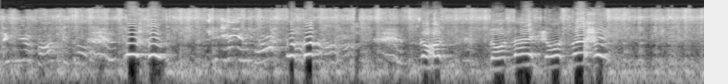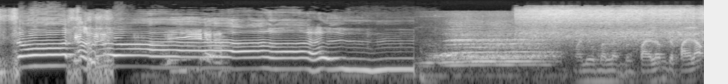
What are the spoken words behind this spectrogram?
ไอ้เหี้ยบ้าไปก่อนไอ้เหี้ยบ้า โดดโดดเลยโดดเลยโดดเออมาเร็วมาแล้วมันไปแล้วมันจะไปแล้ว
